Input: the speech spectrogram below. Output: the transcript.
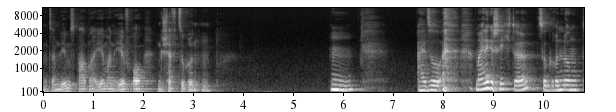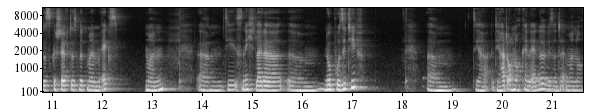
mit seinem Lebenspartner, Ehemann, Ehefrau ein Geschäft zu gründen? Hm. Also meine Geschichte zur Gründung des Geschäftes mit meinem Ex-Mann, ähm, die ist nicht leider ähm, nur positiv. Ähm, die, die hat auch noch kein Ende. Wir sind da immer noch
